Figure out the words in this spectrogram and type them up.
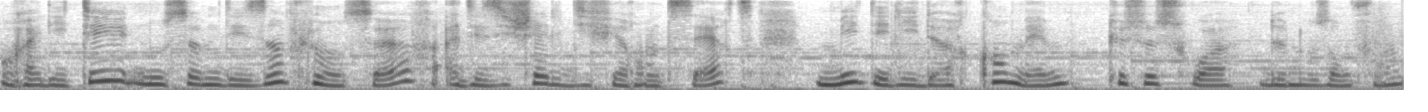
En réalité, nous sommes des influenceurs à des échelles différentes certes, mais des leaders quand même, que ce soit de nos enfants,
